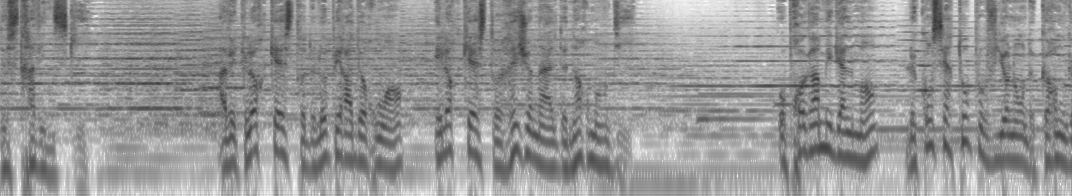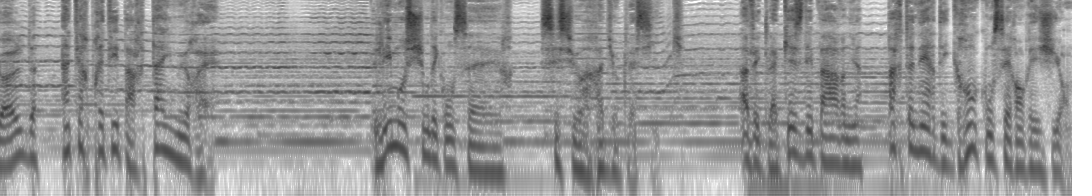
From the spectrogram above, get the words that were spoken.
de Stravinsky. Avec l'orchestre de l'Opéra de Rouen et l'orchestre régional de Normandie. Au programme également, le concerto pour violon de Korngold, interprété par Ty Murray. L'émotion des concerts c'est sur Radio Classique. Avec la Caisse d'épargne, partenaire des grands concerts en région.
